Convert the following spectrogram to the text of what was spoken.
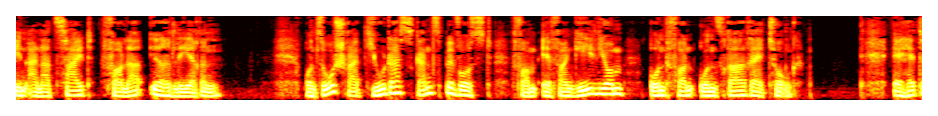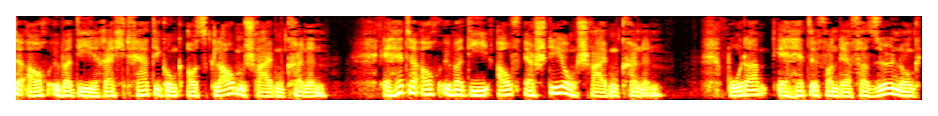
in einer Zeit voller Irrlehren. Und so schreibt Judas ganz bewusst vom Evangelium und von unserer Rettung. Er hätte auch über die Rechtfertigung aus Glauben schreiben können. Er hätte auch über die Auferstehung schreiben können. Oder er hätte von der Versöhnung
